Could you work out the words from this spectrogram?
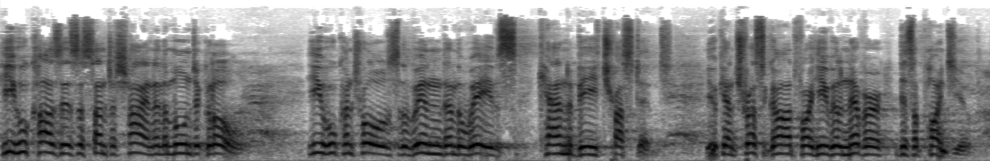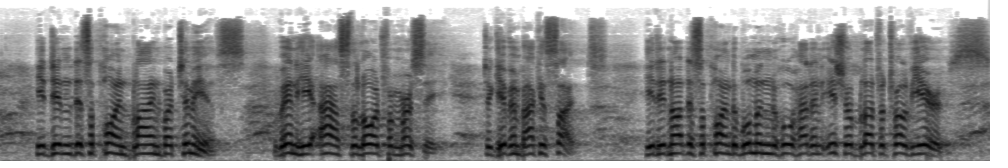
he who causes the sun to shine and the moon to glow, he who controls the wind and the waves can be trusted. You can trust God, for he will never disappoint you. He didn't disappoint blind Bartimaeus when he asked the Lord for mercy to give him back his sight. He did not disappoint the woman who had an issue of blood for 12 years.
